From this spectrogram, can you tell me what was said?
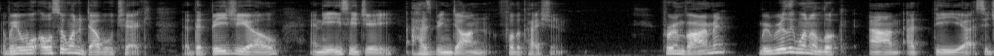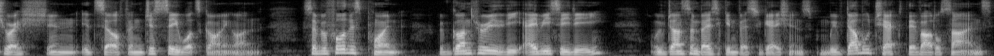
And we will also want to double check that the BGL and the ECG has been done for the patient. For environment, we really want to look um, at the uh, situation itself and just see what's going on. So before this point, we've gone through the ABCD, we've done some basic investigations, we've double checked their vital signs,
